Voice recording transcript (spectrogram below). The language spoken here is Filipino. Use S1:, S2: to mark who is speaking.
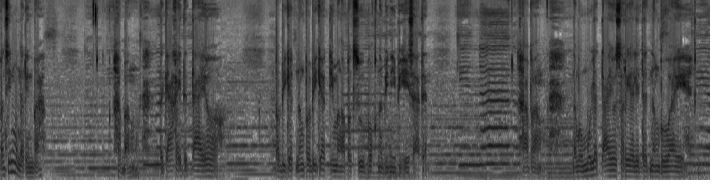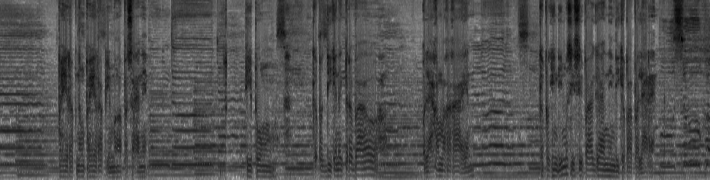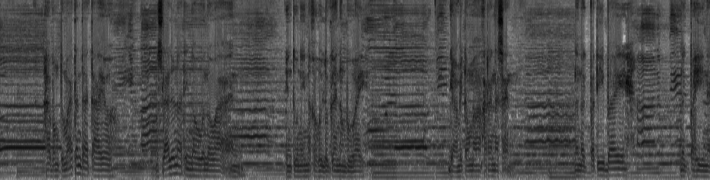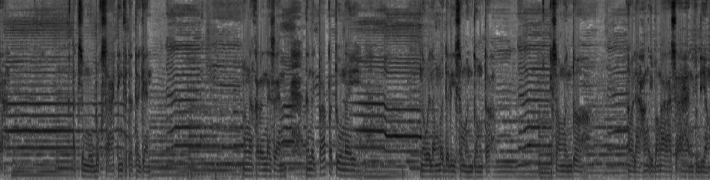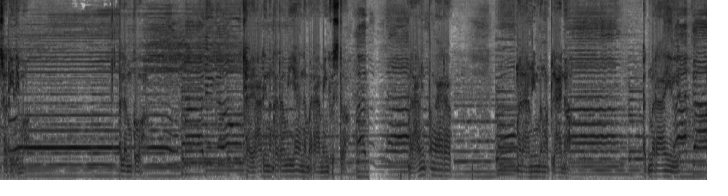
S1: Pansin mo na rin ba? Habang nagkakaedad tayo, pabigat ng pabigat yung mga pagsubok na binibigay sa atin. Habang namumulat tayo sa realidad ng buhay, pahirap ng pahirap yung mga pasanin. Tipong kapag di ka nagtrabaho, wala kang makakain. Kapag hindi mo sisipagan, hindi ka papalaran. Habang tumatanda tayo, mas lalo nating nauunawaan yung tunay na kahulugan ng buhay. Gamit ang mga karanasan na nagpatibay, nagpahina, at sumubok sa ating katatagan. Mga karanasan na nagpapatunay na walang madali sa mundong to. Isang mundo na wala kang ibang aasahan kundi ang sarili mo. Alam ko, kaya ka rin ng karamihan na maraming gusto. Maraming pangarap, maraming mga plano. At marahil,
